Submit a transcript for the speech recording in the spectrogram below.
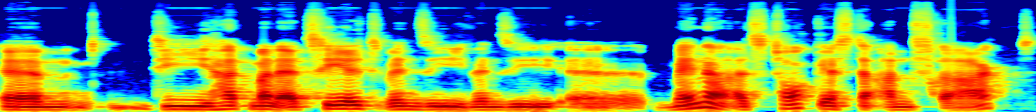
ähm, die hat mal erzählt, wenn sie, wenn sie äh, Männer als Talkgäste anfragt,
